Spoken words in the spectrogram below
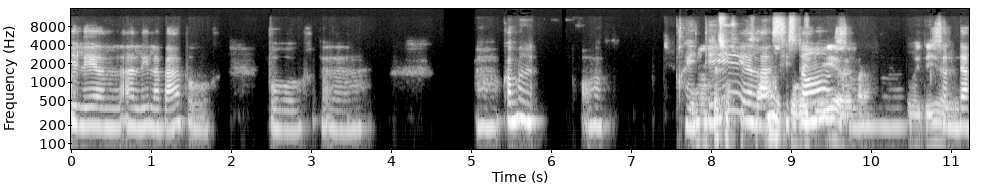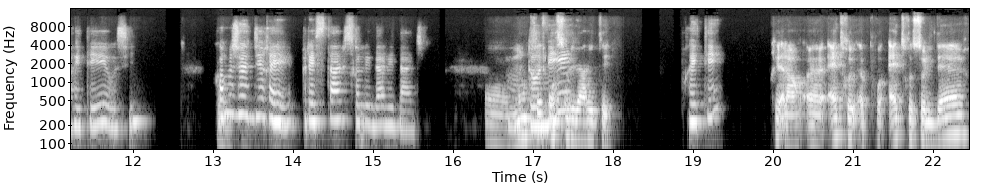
Il est allé là-bas pour, pour euh, comme prêter l'assistance, euh, euh, solidarité aussi. Comme je dirais, prestar solidarité. Euh, montrer sa solidarité. Prêter Alors, être, pour être solidaire,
